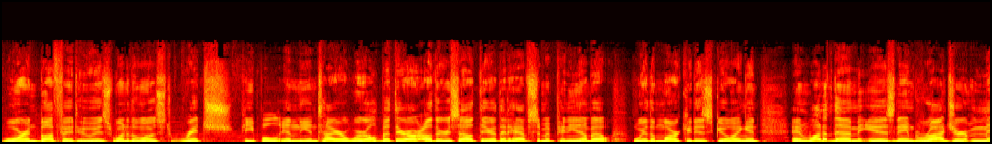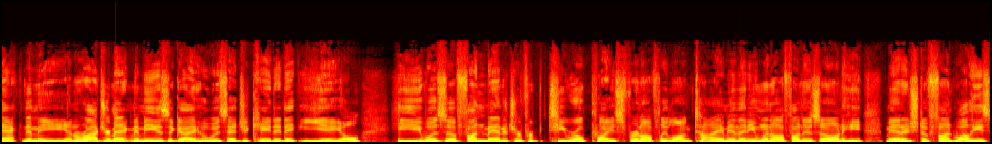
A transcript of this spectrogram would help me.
Warren Buffett, who is one of the most rich people in the entire world, but there are others out there that have some opinion about where the market is going. And, and one of them is named Roger McNamee. And Roger McNamee is a guy who was educated at Yale. He was a fund manager for T. Rowe Price for an awfully long time. And then he went off on his own. He managed a fund. Well, he's,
